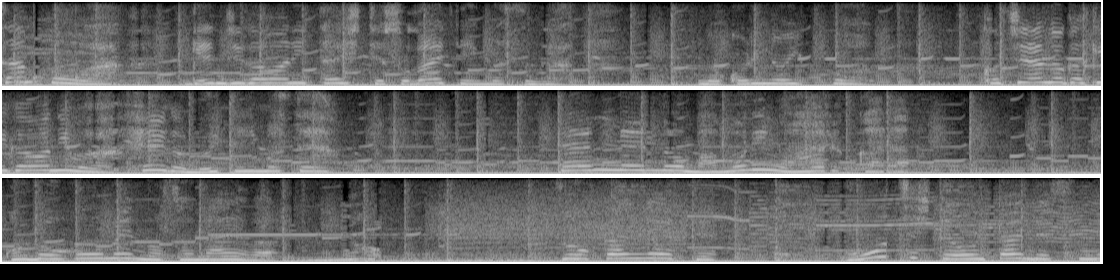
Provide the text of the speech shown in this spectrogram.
三方は源氏側に対して備えていますが残りの一方こちらの崖側には兵が向いていません。天然の守りがあるから。この方面の備えは無用。そう考えて放置しておいたんですね。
